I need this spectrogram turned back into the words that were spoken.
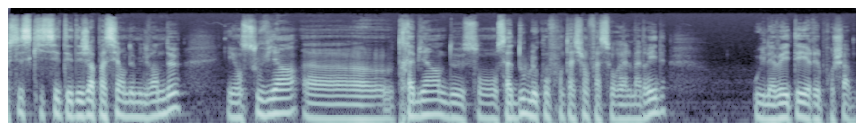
c'est ce qui s'était déjà passé en 2022. Et on se souvient très bien de sa double confrontation face au Real Madrid, où il avait été irréprochable.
